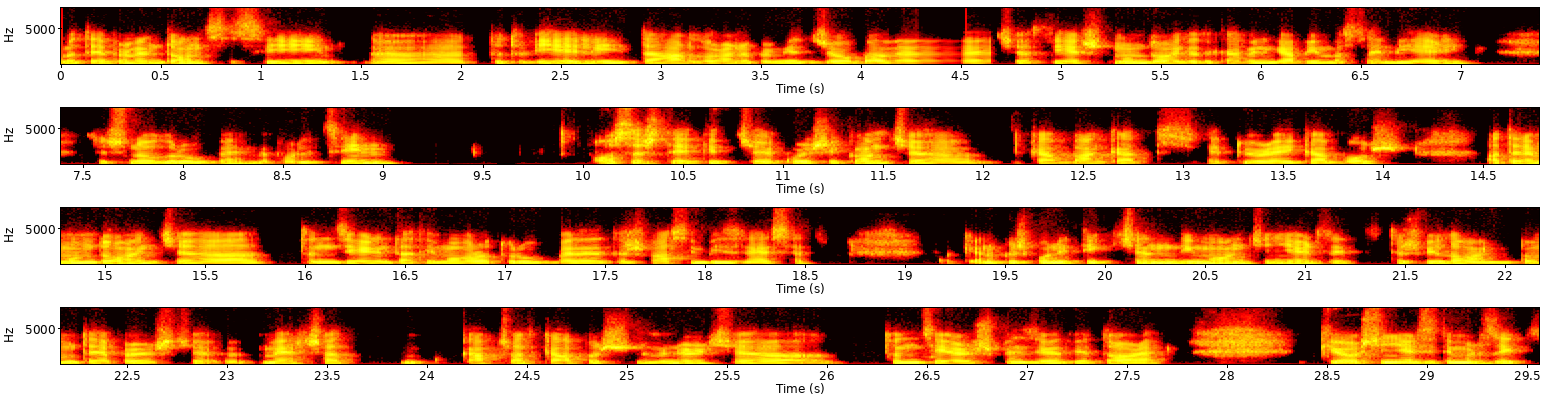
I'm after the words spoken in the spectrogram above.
më tepër mendon se si uh, do të vjeli të ardhura nëpërmjet gjobave që thjesht mundohen të të kapin në gabim pastaj bjeri, siç ndodh rrugëve me policinë ose shteti që kur e shikon që ka arkat e tyre i ka bosh, atëherë mundohen që të nxjerrin tatimorët rrugëve dhe të zhvasin bizneset. Por kjo nuk është politikë që ndihmon që njerëzit të zhvillohen, por më tepër është që merr ça të kap ça të kapësh në mënyrë që të nxjerrë shpenzimet vjetore. Kjo është që njerëzit i mërzit.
